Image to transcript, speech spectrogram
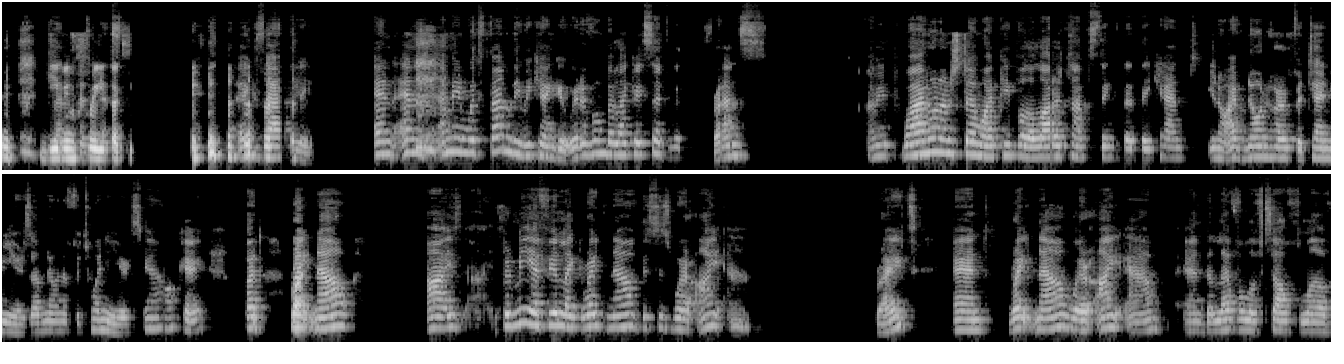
giving free toxic exactly. And and I mean, with family we can't get rid of them, but like I said, with friends, I mean, well, I don't understand why people a lot of times think that they can't. You know, I've known her for ten years. I've known her for twenty years. Yeah, okay. But right, right now, I for me, I feel like right now this is where I am. Right, and right now where I am, and the level of self love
